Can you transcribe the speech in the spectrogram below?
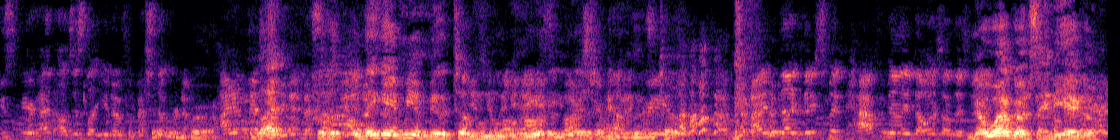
you spearhead, I'll just let you know if you messed up or not. Bro. Like, if, if they gave me a meal, tell me to move anywhere in the US, I'm gonna move Utah. I, like, they spent half a million dollars on this. You know what? I'll go to San Diego.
